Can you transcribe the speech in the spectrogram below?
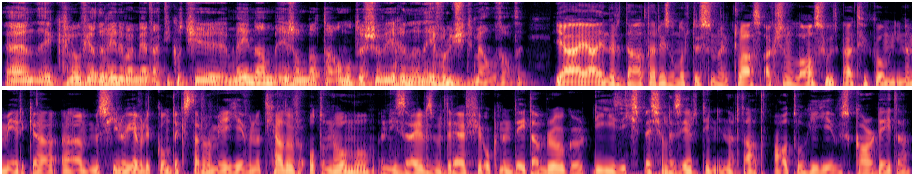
En ik geloof, ja, de reden waarom jij het artikeltje meenam, is omdat daar ondertussen weer een, een evolutie te melden valt. Ja, ja, inderdaad. Daar is ondertussen een class action lawsuit uitgekomen in Amerika. Uh, misschien nog even de context daarvan meegeven. Het gaat over Autonomo, een Israëlisch bedrijfje, ook een databroker die zich specialiseert in inderdaad autogegevens, car data.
